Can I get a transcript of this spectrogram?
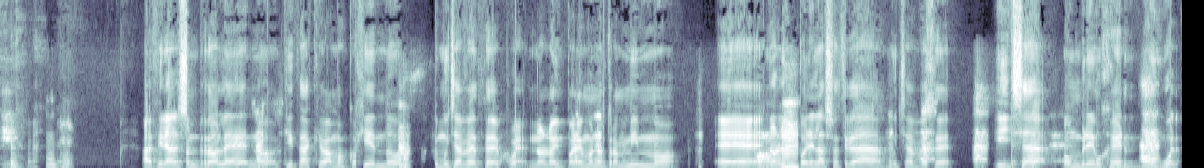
Al final son roles, ¿no? Quizás que vamos cogiendo, que muchas veces pues nos lo imponemos nosotros mismos, eh, nos lo impone la sociedad muchas veces, y ya hombre, mujer, da igual.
